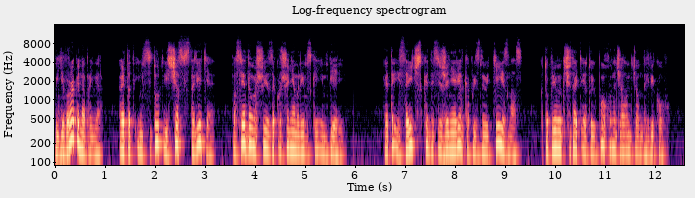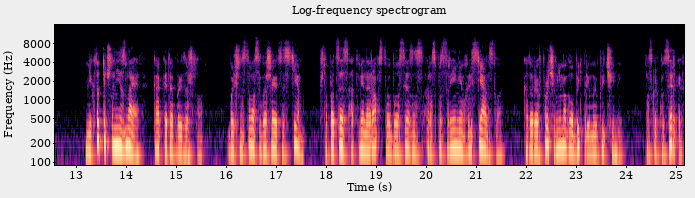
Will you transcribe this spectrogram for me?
В Европе, например, этот институт исчез в столетия, последовавшие за крушением Римской империи. Это историческое достижение редко признают те из нас, кто привык читать эту эпоху началом темных веков. Никто точно не знает, как это произошло. Большинство соглашается с тем, что процесс отмены рабства был связан с распространением христианства, которое, впрочем, не могло быть прямой причиной поскольку церковь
